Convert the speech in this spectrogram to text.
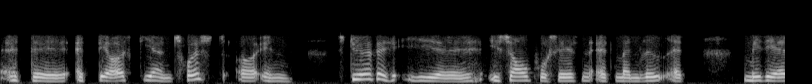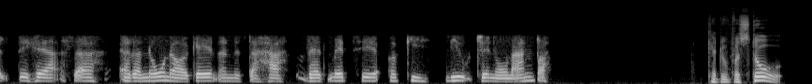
at, øh, at det også giver en trøst og en styrke i, øh, i soveprocessen, at man ved, at midt i alt det her, så er der nogle af organerne, der har været med til at give liv til nogle andre. Kan du forstå,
